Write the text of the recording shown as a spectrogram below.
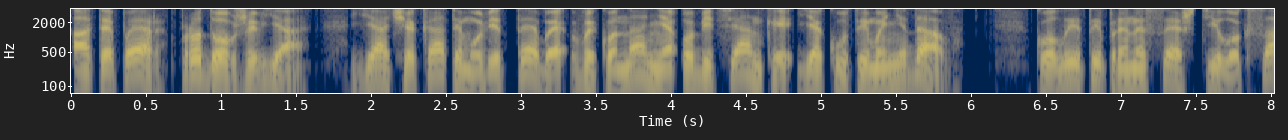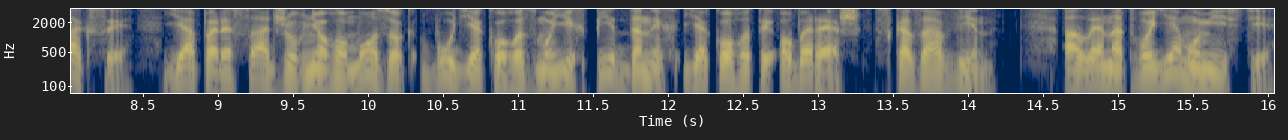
А тепер, продовжив я, я чекатиму від тебе виконання обіцянки, яку ти мені дав. Коли ти принесеш тіло Ксакси, я пересаджу в нього мозок будь-якого з моїх підданих, якого ти обереш, сказав він. Але на твоєму місці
